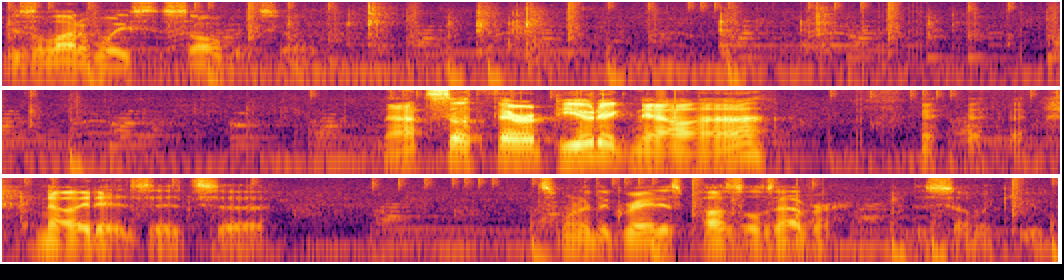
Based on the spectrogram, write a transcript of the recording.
There's a lot of ways to solve it, so. Not so therapeutic now, huh? no, it is. It's uh, it's one of the greatest puzzles ever, the Soma Cube.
